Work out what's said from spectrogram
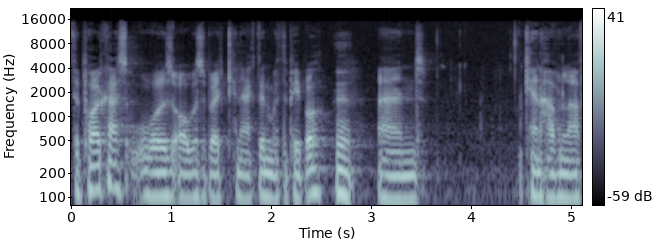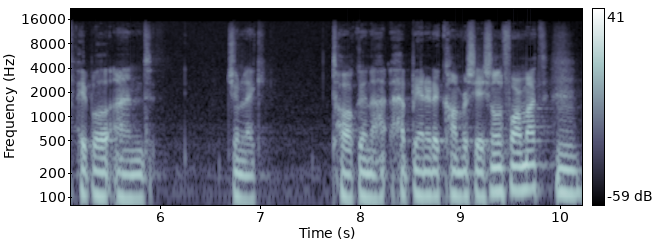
the podcast was always about connecting with the people Yeah. and kind of having laugh people and you know, like talking, being in a conversational format. Mm.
